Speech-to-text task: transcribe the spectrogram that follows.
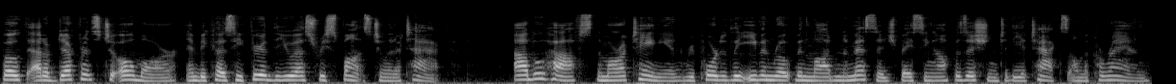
both out of deference to Omar and because he feared the U.S. response to an attack. Abu Hafs, the Mauritanian, reportedly even wrote Bin Laden a message basing opposition to the attacks on the Koran.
